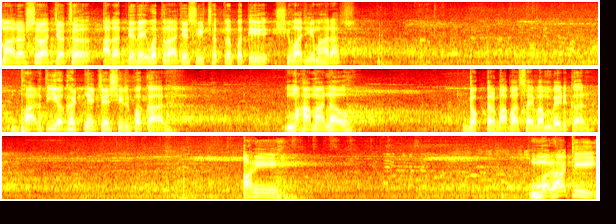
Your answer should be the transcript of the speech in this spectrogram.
महाराष्ट्र राज्याचं आराध्य दैवत राजश्री छत्रपती शिवाजी महाराज. भारतीय घटनेचे शिल्पकार महामानव डॉक्टर बाबासाहेब आंबेडकर आणि मराठी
